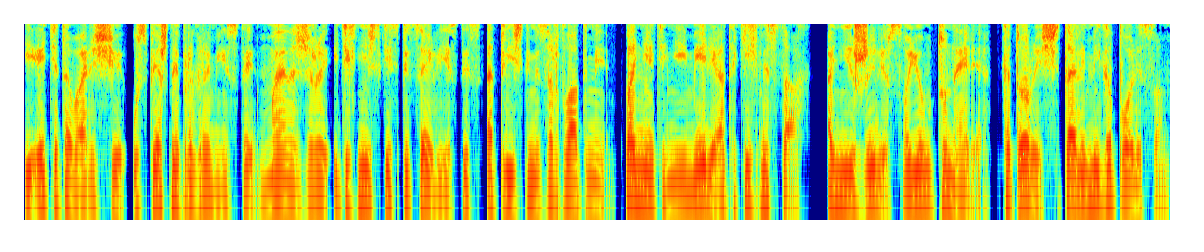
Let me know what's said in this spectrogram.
И эти товарищи, успешные программисты, менеджеры и технические специалисты с отличными зарплатами, понятия не имели о таких местах. Они жили в своем туннеле, который считали мегаполисом,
